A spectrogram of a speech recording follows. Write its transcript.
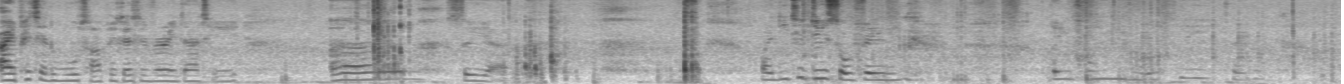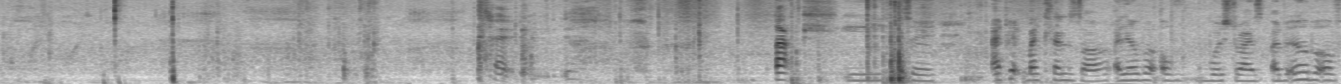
I put it in the water because it's very dirty. Um, so yeah. I need to do something. Okay. Back. So I picked my cleanser, a little bit of moisturizer, a little bit of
